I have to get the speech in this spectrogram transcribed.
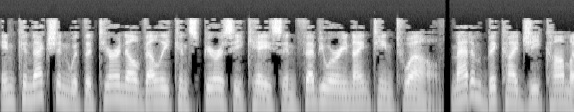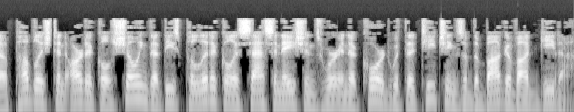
In connection with the Tirunelveli conspiracy case in February 1912, Madame Bhikaiji Cama published an article showing that these political assassinations were in accord with the teachings of the Bhagavad Gita.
